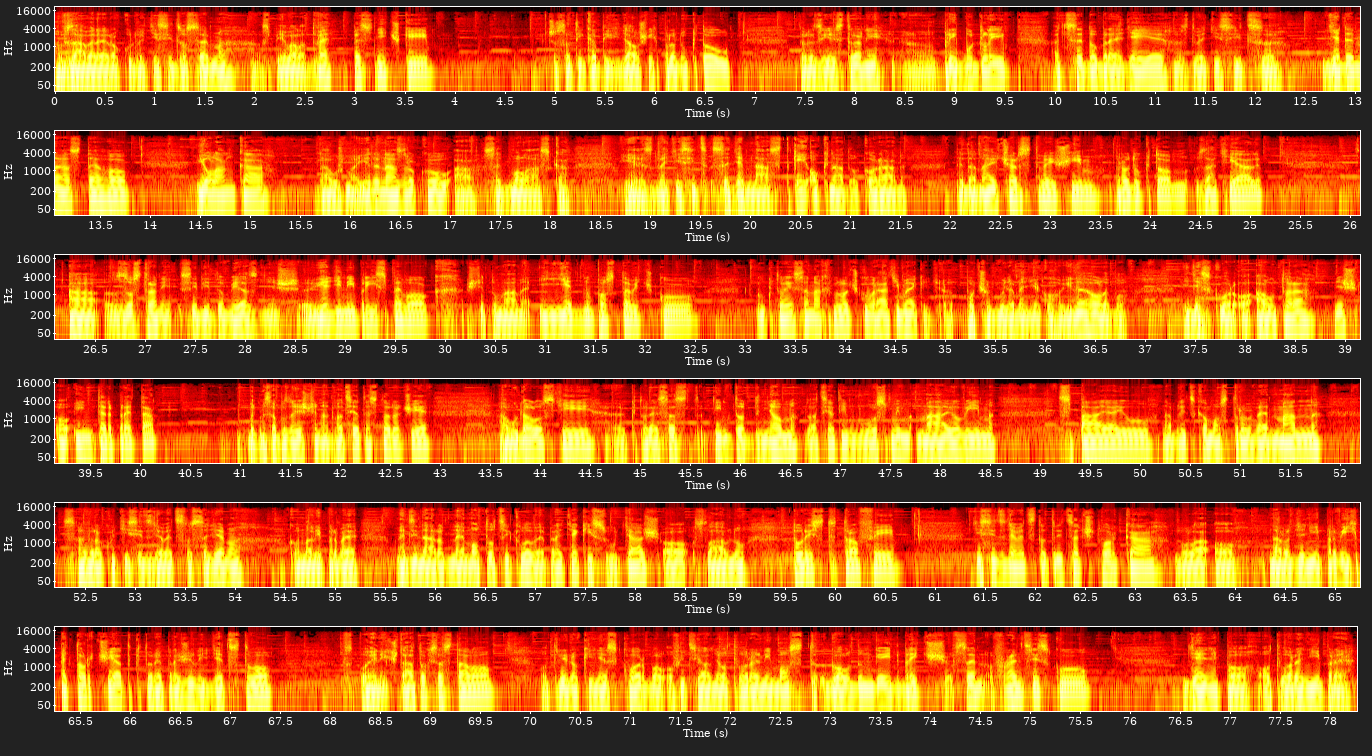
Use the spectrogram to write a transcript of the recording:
v závere roku 2008 spievala dve pesničky. Čo sa týka tých ďalších produktov, ktoré z jej strany e, pribudli, ať sa dobré deje z 2011. Jolanka tá už má 11 rokov a Sedmoláska je z 2017 okná do Korán teda najčerstvejším produktom zatiaľ. A zo strany CD Tobias dnes jediný príspevok. Ešte tu máme jednu postavičku ku ktorej sa na chvíľočku vrátime aj keď počuť budeme niekoho iného lebo ide skôr o autora než o interpreta. Poďme sa pozrieť ešte na 20. storočie a udalosti, e, ktoré sa s týmto dňom, 28. májovým, spájajú na britskom ostrove Man sa v roku 1907 konali prvé medzinárodné motocyklové preteky, súťaž o slávnu Turist Trophy. 1934 bola o narodení prvých petorčiat, ktoré prežili detstvo. V Spojených štátoch sa stalo. O tri roky neskôr bol oficiálne otvorený most Golden Gate Bridge v San Francisku. Deň po otvorení pre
